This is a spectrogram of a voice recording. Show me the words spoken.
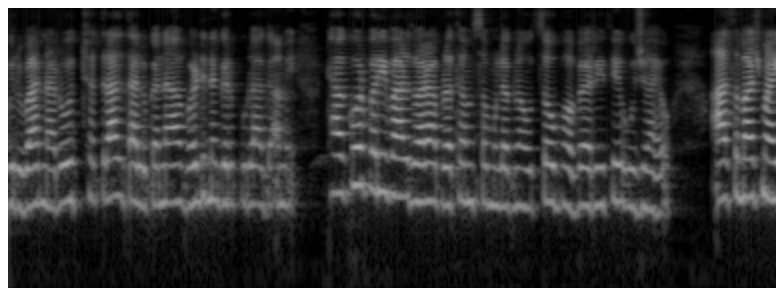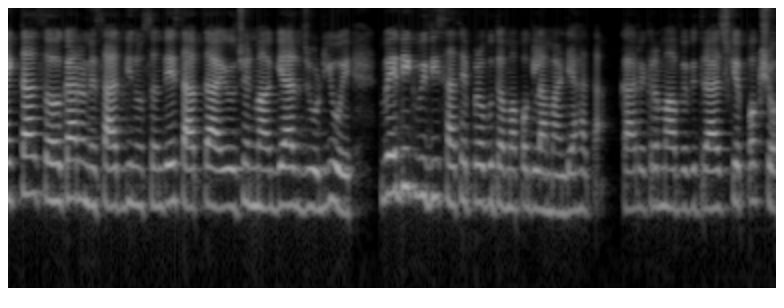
ગુરુવારના રોજ છત્રાલ તાલુકાના વડનગરપુરા ગામે ઠાકોર પરિવાર દ્વારા પ્રથમ સમૂહ ઉત્સવ ભવ્ય રીતે ઉજાયો. આ સમાજમાં એકતા, સહકાર અને સાદગીનો સંદેશ આપતા આયોજનમાં અગિયાર જોડીઓએ વૈદિક વિધિ સાથે પ્રભુતામાં પગલાં માંડ્યા હતા. કાર્યક્રમમાં વિવિધ રાજકીય પક્ષો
